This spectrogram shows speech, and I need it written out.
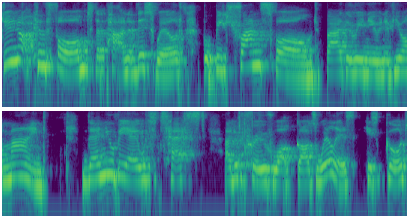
Do not conform to the pattern of this world, but be transformed by the renewing of your mind. Then you'll be able to test and approve what God's will is, his good,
